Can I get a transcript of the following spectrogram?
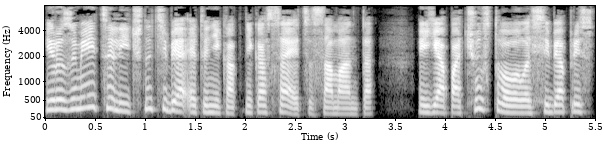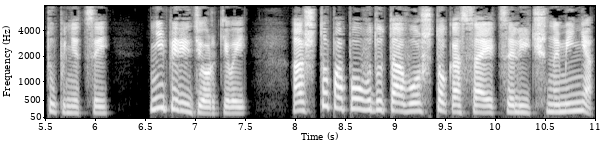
и, разумеется, лично тебя это никак не касается, Саманта. Я почувствовала себя преступницей. Не передергивай. А что по поводу того, что касается лично меня?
